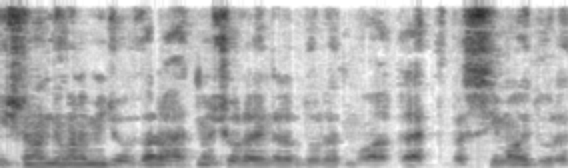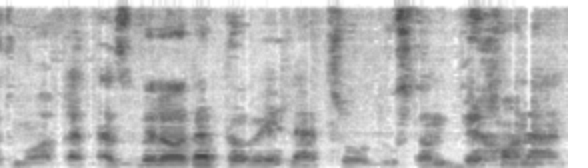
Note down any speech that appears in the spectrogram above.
پیشنهاد می‌کنم این جزوه رو حتما شورای انقلاب دولت موقت و سیمای دولت موقت از ولادت تا رحلت رو دوستان بخوانند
